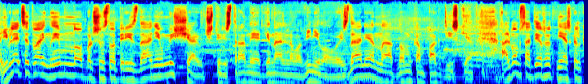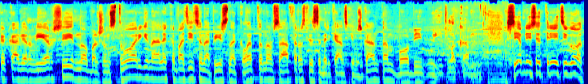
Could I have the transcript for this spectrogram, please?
Является двойным, но большинство переизданий умещают четыре страны оригинального винилового издания на одном компакт-диске. Альбом содержит несколько кавер-версий, но большинство оригинальных композиций написано Клэптоном в соавторстве с американским музыкантом Бобби Уитлоком. 73 год,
